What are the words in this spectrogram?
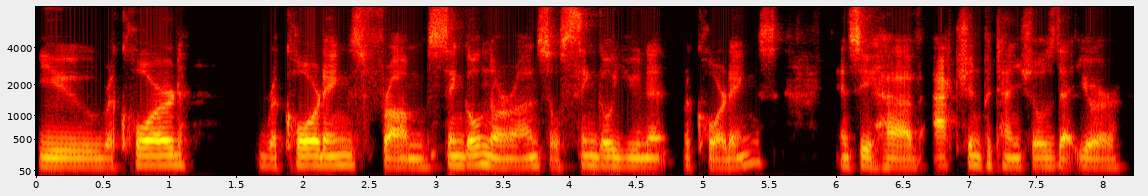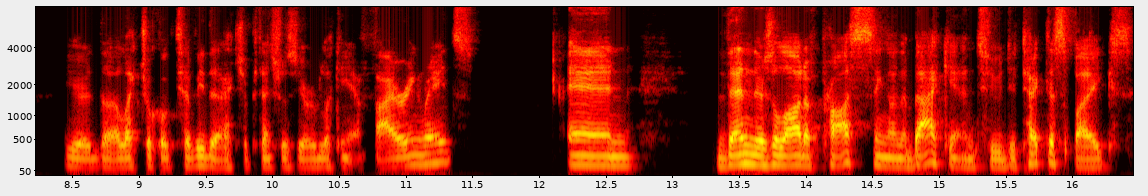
you record recordings from single neurons, so single unit recordings. And so you have action potentials that you're, you're the electrical activity, the action potentials you're looking at firing rates. And then there's a lot of processing on the back end to detect the spikes,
